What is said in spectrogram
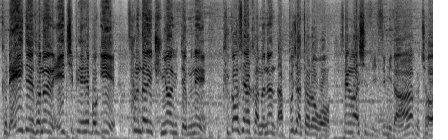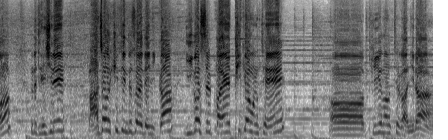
그 레이드에서는 HP 회복이 상당히 중요하기 때문에 그거 생각하면은 나쁘지 않다고 생각하실 수 있습니다. 그렇죠. 근데 대신에 맞아서 퀴즈인데 써야 되니까 이거 쓸 바에 피겨 상태에 어 비교 상태가 아니라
